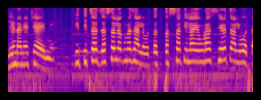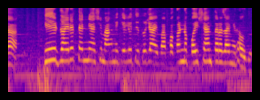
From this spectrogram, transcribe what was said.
लेंडाण्याची आहे मी. की तिचं जसं लग्न झालं होतं तसं तिला एवढा सेळ चालू होता की डायरेक्ट त्यांनी अशी मागणी केली होती तुझ्या आईबापाकडनं पैसे आम्ही राहू दे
